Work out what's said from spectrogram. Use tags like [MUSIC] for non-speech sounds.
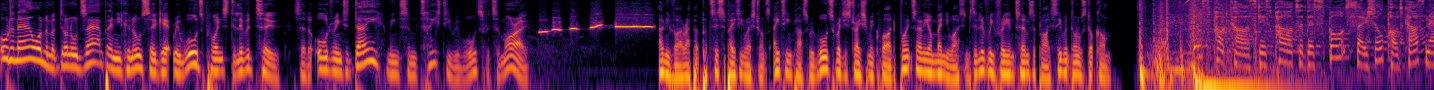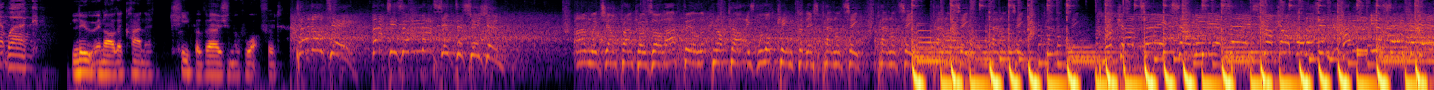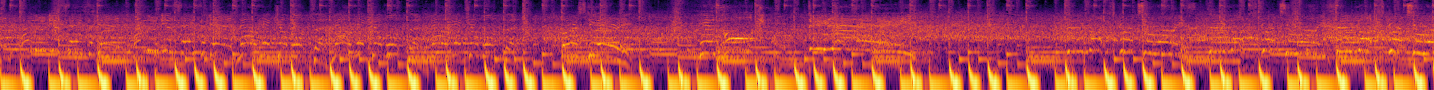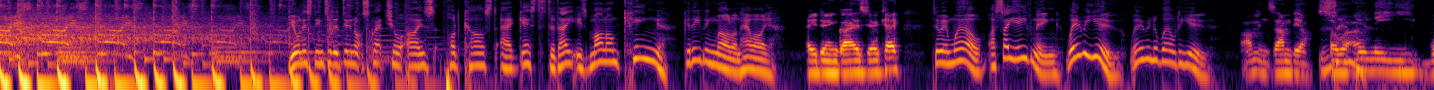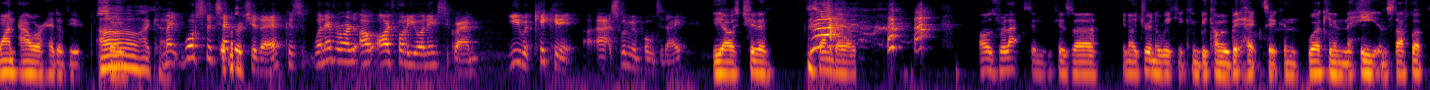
Order now on the McDonald's app, and you can also get rewards points delivered too. So that ordering today means some tasty rewards for tomorrow. Only via app at participating restaurants. 18 plus. Rewards registration required. Points only on menu items. Delivery free and terms apply. See mcdonalds.com. This podcast is part of the Sports Social Podcast Network. Luton are the kind of cheaper version of Watford. Penalty! That is a massive decision! And with Gianfranco Zola, I feel that Knockout is looking for this penalty, penalty, penalty, penalty. Listening to the Do Not Scratch Your Eyes podcast. Our guest today is Marlon King. Good evening, Marlon. How are you? How you doing, guys? You okay? Doing well. I say evening. Where are you? Where in the world are you? I'm in Zambia, so Zambia. we're only one hour ahead of you. So oh, okay. Mate, what's the temperature there? Because whenever I, I, I follow you on Instagram, you were kicking it at a swimming pool today. yeah, I was chilling. Sunday, I, [LAUGHS] I was relaxing because uh, you know during the week it can become a bit hectic and working in the heat and stuff. But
